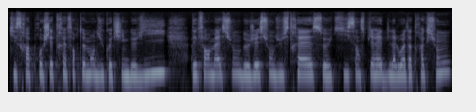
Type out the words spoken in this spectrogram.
qui se rapprochaient très fortement du coaching de vie, des formations de gestion du stress qui s'inspiraient de la loi d'attraction.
